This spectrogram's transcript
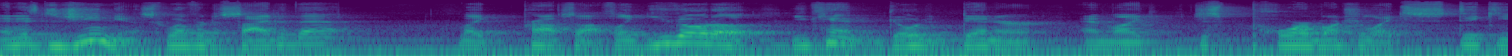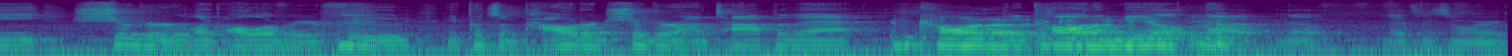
and it's genius. Whoever decided that, like, props off. Like, you go to, you can't go to dinner and like just pour a bunch of like sticky sugar like all over your food. and put some powdered sugar on top of that. And call it a, You call it a meal? no, No. that doesn't work.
